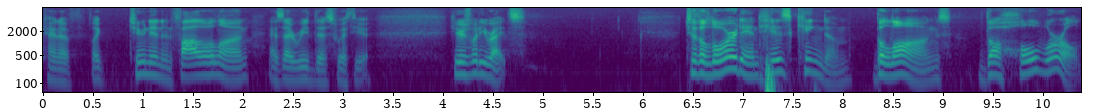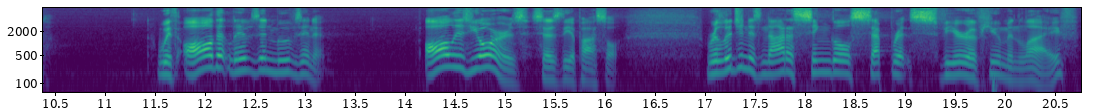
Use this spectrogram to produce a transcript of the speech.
kind of like tune in and follow along as I read this with you. Here's what he writes To the Lord and his kingdom belongs the whole world with all that lives and moves in it. All is yours, says the apostle. Religion is not a single separate sphere of human life,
